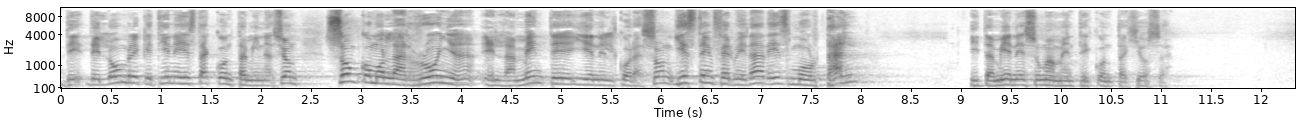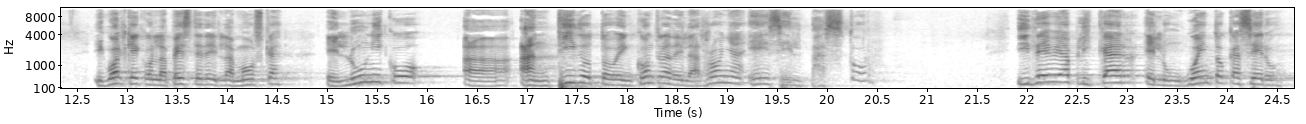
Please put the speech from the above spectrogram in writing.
del hombre que tiene esta contaminación. Son como la roña en la mente y en el corazón. Y esta enfermedad es mortal y también es sumamente contagiosa. Igual que con la peste de la mosca, el único ah, antídoto en contra de la roña es el pastor. Y debe aplicar el ungüento casero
